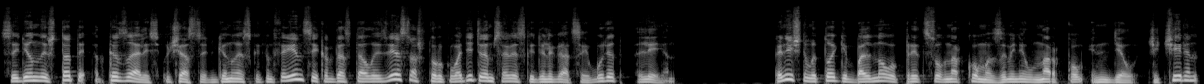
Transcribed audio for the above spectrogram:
Соединенные Штаты отказались участвовать в Генуэзской конференции, когда стало известно, что руководителем советской делегации будет Ленин. В итоге больного предсовнаркома заменил нарком индел Чечерин,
